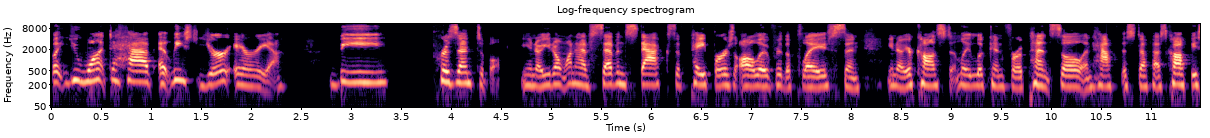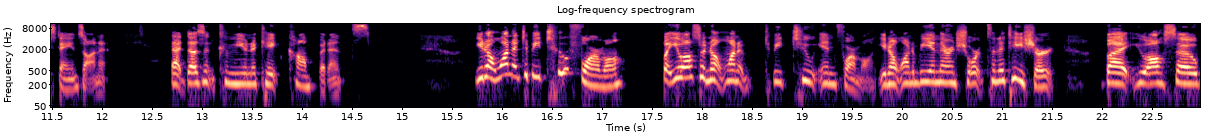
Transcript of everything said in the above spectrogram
but you want to have at least your area be presentable. You know you don't want to have seven stacks of papers all over the place and you know you're constantly looking for a pencil and half the stuff has coffee stains on it. That doesn't communicate competence. You don't want it to be too formal but you also don't want it to be too informal. You don't want to be in there in shorts and a t-shirt but you also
